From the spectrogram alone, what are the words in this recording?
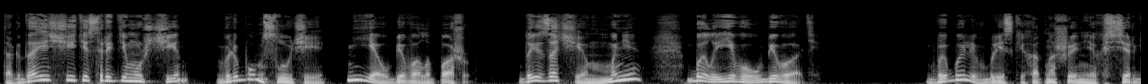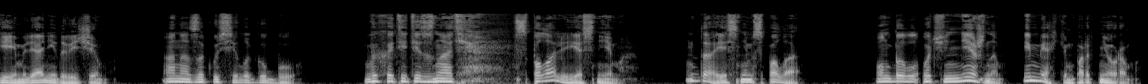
Тогда ищите среди мужчин. В любом случае, не я убивала Пашу. Да и зачем мне было его убивать? Вы были в близких отношениях с Сергеем Леонидовичем? Она закусила губу. Вы хотите знать, спала ли я с ним? Да, я с ним спала. Он был очень нежным и мягким партнером.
